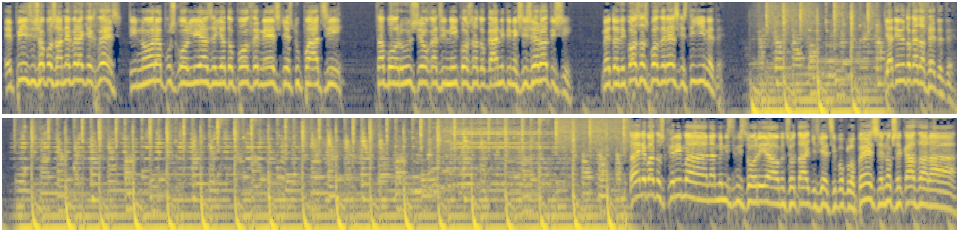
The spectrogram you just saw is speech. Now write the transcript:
Επίσης όπως ανέφερα και χθες, την ώρα που σχολίαζε για το πόθεν έσχες του Πάτσι, θα μπορούσε ο Χατζηνίκος να τον κάνει την εξής ερώτηση. Με το δικό σας πόθεν έσχες τι γίνεται; Γιατί δεν το καταθέτετε; Θα είναι πάντως κρίμα να μείνει στην ιστορία ο Μητσοτάκης για τις υποκλοπές, ενώ ξεκάθαρα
